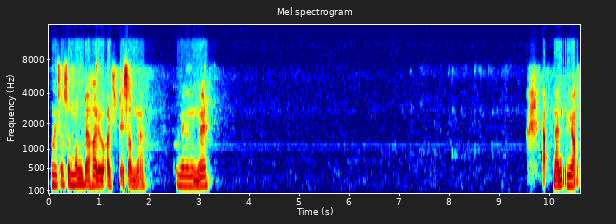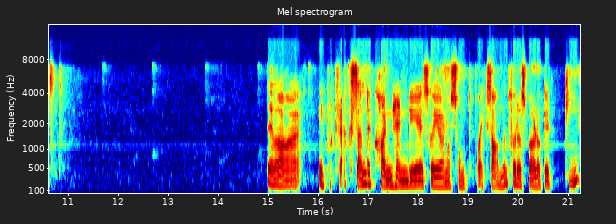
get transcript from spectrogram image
Men sånn som Molde har jo alltid samme kommunenummer. Ja, men uansett. Det var import fra Excel. Det kan hende de skal gjøre noe sånt på eksamen for å spare dere tid.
